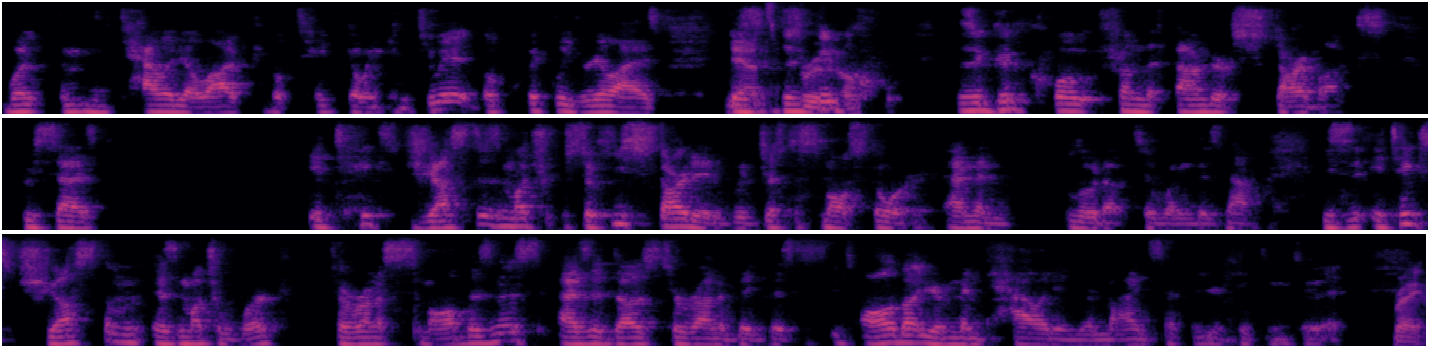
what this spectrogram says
what the mentality a lot of people take going into it. They'll quickly realize there's, yeah, there's, a, good, there's a good quote from the founder of Starbucks who says it takes just as much. So he started with just a small store and then blew it up to what it is now. He says it takes just um, as much work to run a small business as it does to run a big business. It's all about your mentality and your mindset that you're taking to it. Right.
